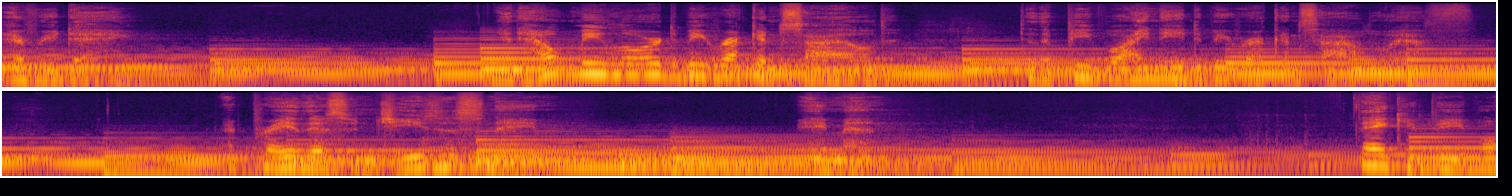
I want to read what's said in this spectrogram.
every day. And help me, Lord, to be reconciled to the people I need to be reconciled with. Pray this in Jesus' name. Amen. Thank you, people.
